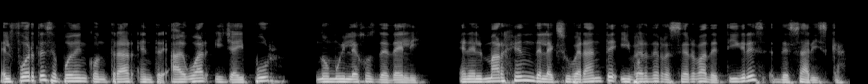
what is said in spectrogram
El fuerte se puede encontrar entre Alwar y Jaipur, no muy lejos de Delhi, en el margen de la exuberante y verde reserva de tigres de Sariska.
